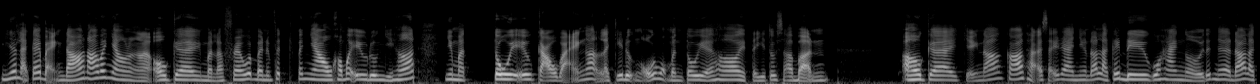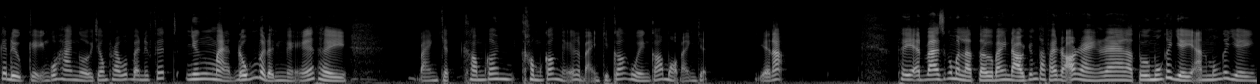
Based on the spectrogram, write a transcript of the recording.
với lại cái bạn đó nói với nhau rằng là ok mình là friend with benefit với nhau không có yêu đương gì hết nhưng mà tôi yêu cầu bạn á, là chỉ được ngủ với một mình tôi vậy thôi tại vì tôi sợ bệnh ok, chuyện đó có thể xảy ra nhưng đó là cái deal của hai người, tức nghĩa là đó là cái điều kiện của hai người trong private benefit. Nhưng mà đúng về định nghĩa thì bạn chịch không có không có nghĩa là bạn chỉ có quyền có một bạn chịch vậy đó. Thì advice của mình là từ ban đầu chúng ta phải rõ ràng ra là tôi muốn cái gì, anh muốn cái gì.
